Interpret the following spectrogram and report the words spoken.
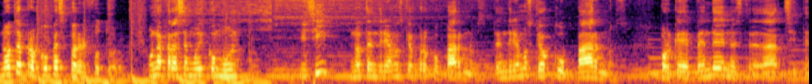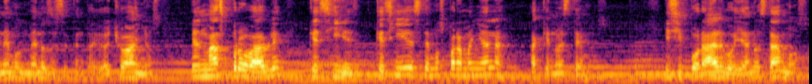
No te preocupes por el futuro. Una frase muy común. Y sí, no tendríamos que preocuparnos, tendríamos que ocuparnos, porque depende de nuestra edad. Si tenemos menos de 78 años, es más probable que sí, que sí estemos para mañana a que no estemos. Y si por algo ya no estamos,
